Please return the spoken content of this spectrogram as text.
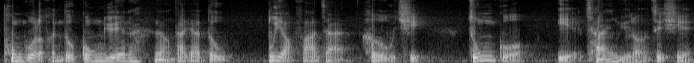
通过了很多公约呢，让大家都不要发展核武器。中国也参与了这些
